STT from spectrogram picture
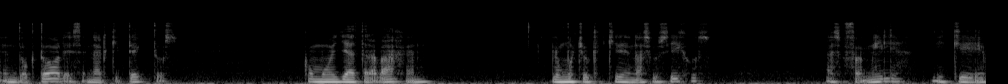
en doctores, en arquitectos cómo ya trabajan, lo mucho que quieren a sus hijos, a su familia y que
